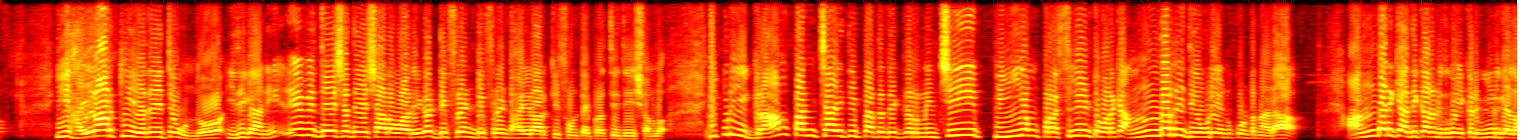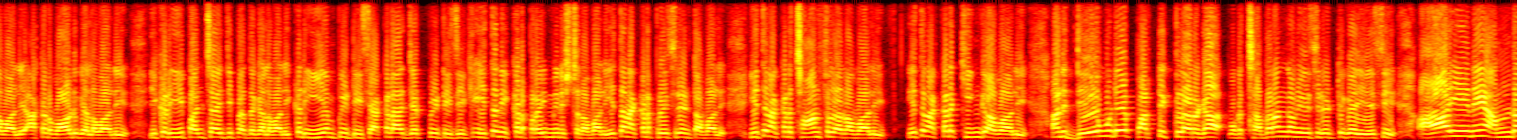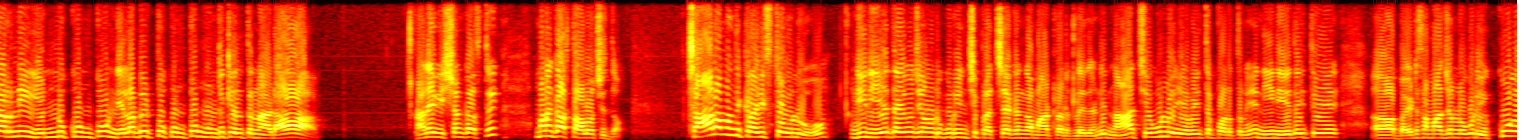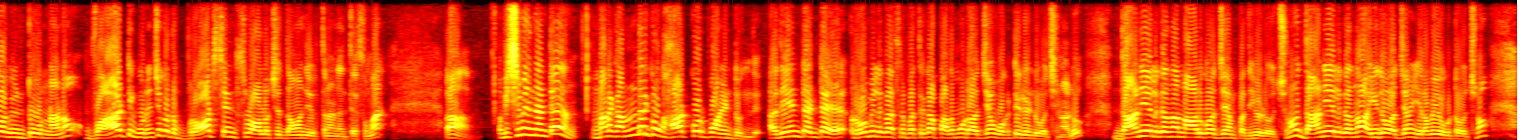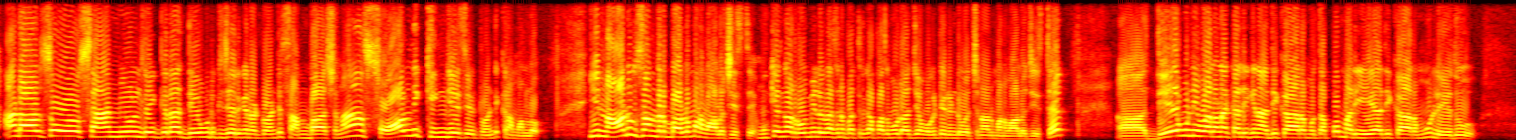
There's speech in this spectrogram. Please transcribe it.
ఈ హైరార్కీ ఏదైతే ఉందో ఇది కానీ ఏవి దేశ దేశాల వారీగా డిఫరెంట్ డిఫరెంట్ హైరార్కీస్ ఉంటాయి ప్రతి దేశంలో. ఇప్పుడు ఈ గ్రామ పంచాయతీ పెద్ద దగ్గర నుంచి పిఎం ప్రెసిడెంట్ వరకు అందరినీ దేవుడే ఎన్నుకుంటున్నాడా? అందరికీ అధికారులు ఇదిగో ఇక్కడ వీడు గెలవాలి అక్కడ వాడు గెలవాలి ఇక్కడ ఈ పంచాయతీ పెద్ద గెలవాలి ఇక్కడ ఈఎంపీటీసీ అక్కడ జెడ్పీటీసీ ఇతను ఇక్కడ ప్రైమ్ మినిస్టర్ అవ్వాలి ఇతను అక్కడ ప్రెసిడెంట్ అవ్వాలి ఇతను అక్కడ ఛాన్సలర్ అవ్వాలి ఇతను అక్కడ కింగ్ అవ్వాలి అని దేవుడే పర్టికులర్గా ఒక చదరంగం వేసినట్టుగా వేసి ఆయనే అందరినీ ఎన్నుకుంటూ నిలబెట్టుకుంటూ ముందుకెళ్తున్నాడా అనే విషయం కాస్త మనం కాస్త ఆలోచిద్దాం. చాలామంది క్రైస్తవులు నేను ఏ దైవజనుడి గురించి ప్రత్యేకంగా మాట్లాడట్లేదండి. నా చెవుల్లో ఏవైతే పడుతున్నాయో నేను ఏదైతే బయట సమాజంలో కూడా ఎక్కువగా వింటూ ఉన్నానో వాటి గురించి ఒక బ్రాడ్ సెన్స్లో ఆలోచిద్దామని చెప్తున్నాను అంతే సుమా. విషయం ఏంటంటే మనకందరికీ ఒక హార్డ్ కోర్ పాయింట్ ఉంది. అదేంటంటే రోమిలకు రాసిన పత్రిక పదమూడో అధ్యాయం ఒకటి రెండు వచనాలు దానియల్ గంధం నాలుగో అధ్యాయం పదిహేడు వచ్చిన దానియల్ గంధం ఐదో అధ్యాయం ఇరవై ఒకటో వచ్చిన అండ్ ఆల్సో శామ్యూల్ దగ్గర దేవుడికి జరిగినటువంటి సంభాషణ సాల్ని కింగ్ చేసేటువంటి క్రమంలో. ఈ నాలుగు సందర్భాల్లో మనం ఆలోచిస్తే ముఖ్యంగా రోమిలకు రాసిన పత్రిక పదమూడు అధ్యాయం ఒకటి రెండు వచనాలు మనం ఆలోచిస్తే దేవుని వలన కలిగిన అధికారము తప్ప మరి ఏ అధికారము లేదు.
